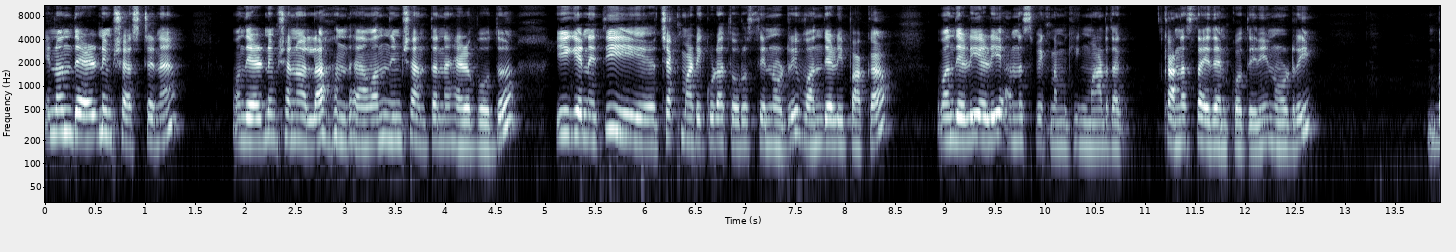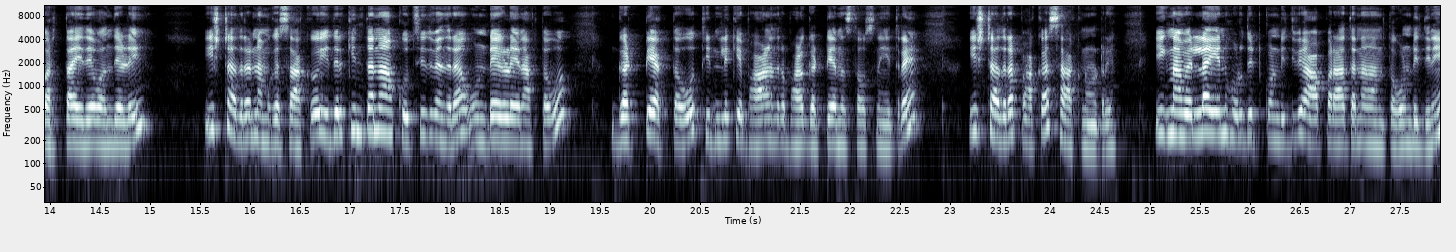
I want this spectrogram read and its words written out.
ಇನ್ನೊಂದು ಎರಡು ನಿಮಿಷ ಅಷ್ಟೇ ಒಂದು ಎರಡು ನಿಮಿಷನೂ ಅಲ್ಲ, ಒಂದು ಒಂದು ನಿಮಿಷ ಅಂತಲೇ ಹೇಳ್ಬೋದು. ಈಗೇನೈತಿ ಚೆಕ್ ಮಾಡಿ ಕೂಡ ತೋರಿಸ್ತೀನಿ ನೋಡಿರಿ. ಒಂದು ಎಳಿ ಪಾಕ. ಒಂದು ಎಳಿ ಎಳಿ ಅನ್ನಿಸ್ಬೇಕು ನಮ್ಗೆ ಹಿಂಗೆ ಮಾಡಿದಾಗ. ಕಾಣಿಸ್ತಾ ಇದೆ ಅನ್ಕೋತೀನಿ ನೋಡಿರಿ. ಬರ್ತಾ ಇದೆ ಒಂದೇಳಿ ಇಷ್ಟಾದರೆ ನಮಗೆ ಸಾಕು. ಇದಕ್ಕಿಂತ ನಾವು ಕುದಿಸಿದ್ವಿ ಅಂದ್ರೆ ಉಂಡೆಗಳೇನಾಗ್ತಾವೆ? ಗಟ್ಟಿ ಆಗ್ತಾವೆ. ತಿನ್ನಲಿಕ್ಕೆ ಭಾಳ ಅಂದ್ರೆ ಭಾಳ ಗಟ್ಟಿ ಅನ್ನಿಸ್ತಾವೆ ಸ್ನೇಹಿತರೆ. ಇಷ್ಟಾದ್ರೆ ಪಾಕ ಸಾಕು ನೋಡಿರಿ. ಈಗ ನಾವೆಲ್ಲ ಏನು ಹುರಿದಿಟ್ಕೊಂಡಿದ್ವಿ, ಆ ಪರಾತನ ನಾನು ತೊಗೊಂಡಿದ್ದೀನಿ.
